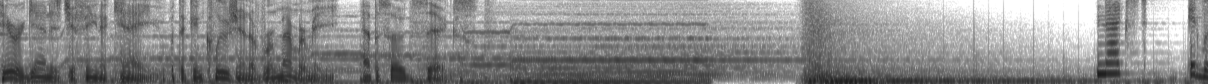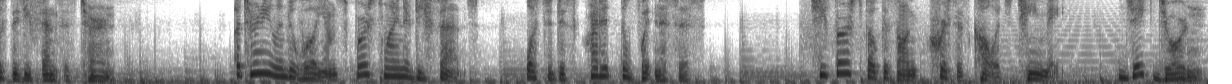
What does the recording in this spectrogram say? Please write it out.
Here again is Jafina Kay with the conclusion of Remember Me, Episode 6. Next, it was the defense's turn. Attorney Linda Williams' first line of defense was to discredit the witnesses. She first focused on Chris's college teammate, Jake Jordan.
